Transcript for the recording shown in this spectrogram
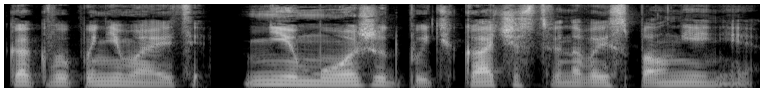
как вы понимаете, не может быть качественного исполнения».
